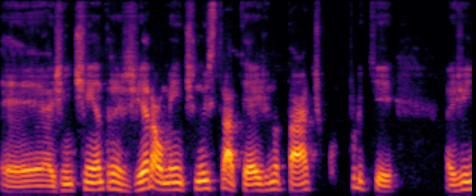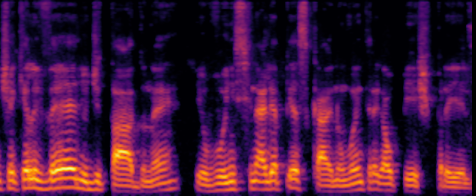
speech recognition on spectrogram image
é, a gente entra geralmente no estratégico, no tático, porque a gente é aquele velho ditado, né? Eu vou ensinar ele a pescar, eu não vou entregar o peixe para ele.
